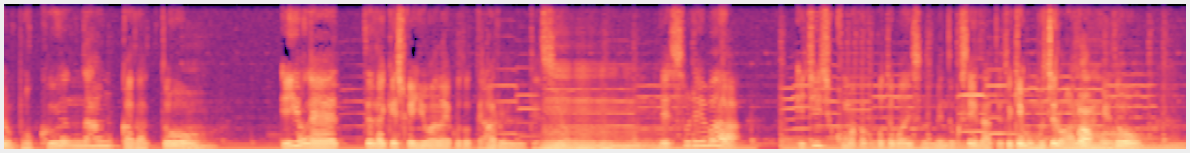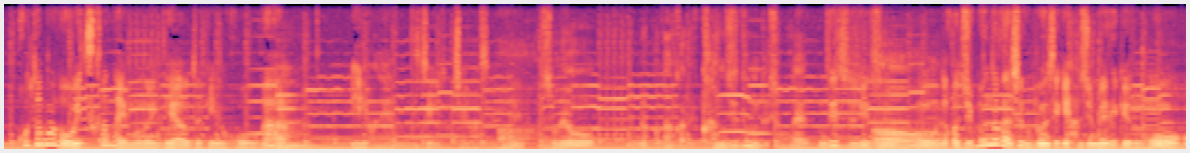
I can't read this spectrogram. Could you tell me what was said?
でも僕なんかだと、うん。いいよねってだけしか言わないことってあるんですよ。でそれはいちいち細かく言葉にするの面倒くせえなっていう時ももちろんあるまあんだけど、言葉が追いつかないものに出会う時の方がうんいいよねってつい言っちゃいますよね。それをやっぱなんかで感じるんでしょうね。ですです。あーうんだから自分の中ですぐ分析始めるけども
